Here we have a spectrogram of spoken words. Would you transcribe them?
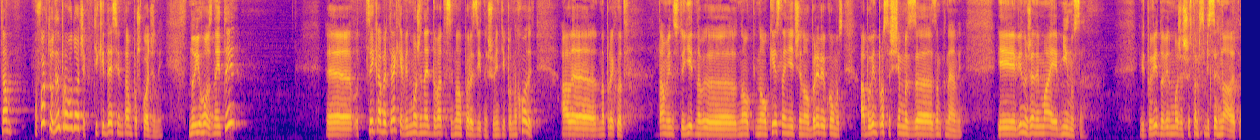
там, по факту, один проводочок, тільки десь він там пошкоджений. Ну його знайти цей кабель-трекер він може навіть давати сигнал паразитний, що він типу знаходить, але, наприклад, там він стоїть на, е, на, на окисленні чи на обриві якомусь, або він просто з чимось замкнений. І він вже не має мінуса. Відповідно, він може щось там собі сигналити.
